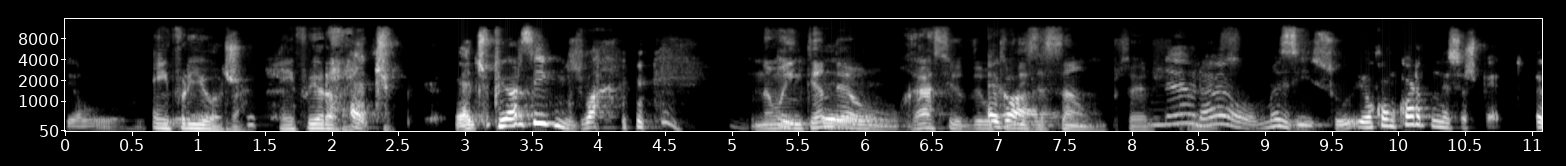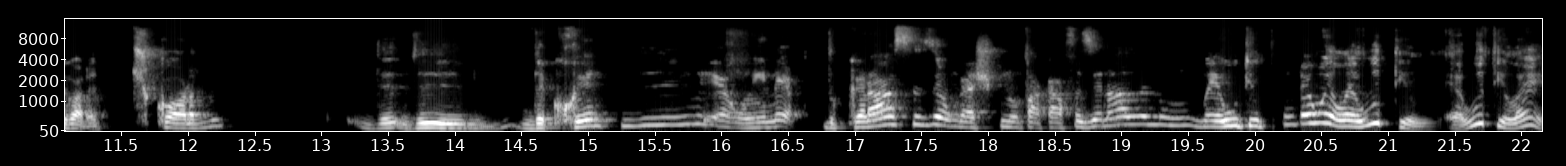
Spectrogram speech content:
ele É inferior, vá. É inferior ao é resto. dos, é dos piorzinhos, vá. Não E, entendo é o rácio de agora- utilização, percebes? Não, É não, mas isso, eu concordo nesse aspecto. Agora, discordo de, de- da corrente de é um inepto de caraças, é um gajo que não está cá a fazer nada, não é útil. Não, ele é útil, é útil, é.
